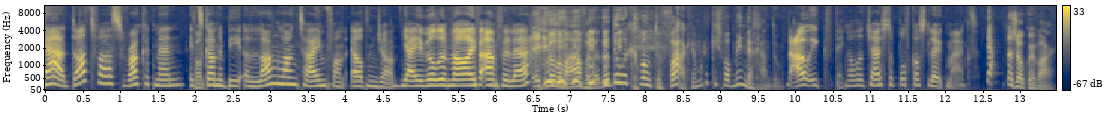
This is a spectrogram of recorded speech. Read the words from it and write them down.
Ja, dat was Rocketman. It's Van- gonna be a long, long time van Elton John. Ja, je wilde hem wel even aanvullen, hè? Ik wil hem aanvullen. Dat doe ik gewoon te vaak. Dan moet ik eens wat minder gaan doen. Nou, ik denk wel dat het juist de podcast leuk maakt. Ja, dat is ook weer waar.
